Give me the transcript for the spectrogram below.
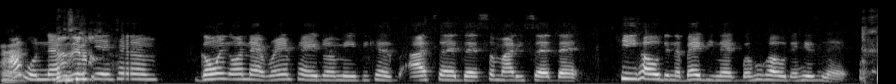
I will never Benzino- forget him going on that rampage on me because I said that somebody said that he holding the baby neck, but who holding his neck?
